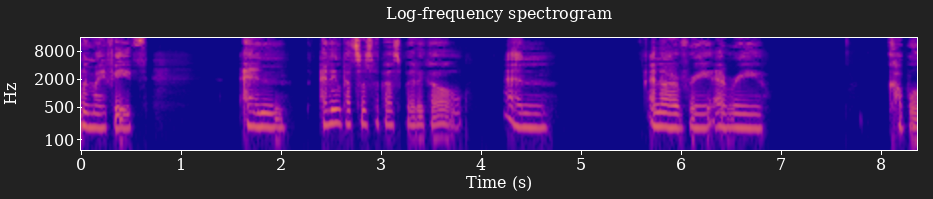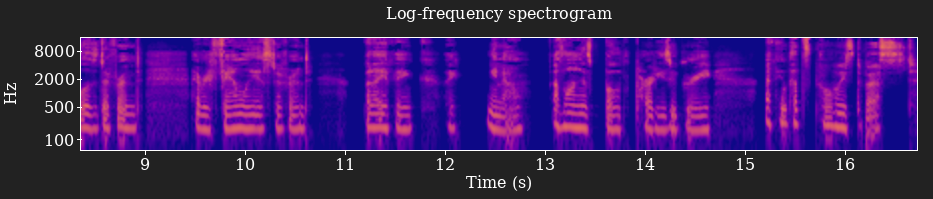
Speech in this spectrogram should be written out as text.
and my faith. And I think that's just the best way to go. And I know every, every couple is different. Every family is different. But I think like, you know, as long as both parties agree, I think that's always the best,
